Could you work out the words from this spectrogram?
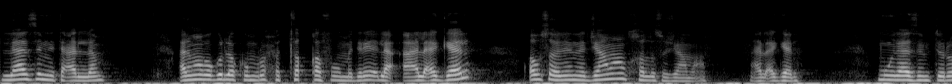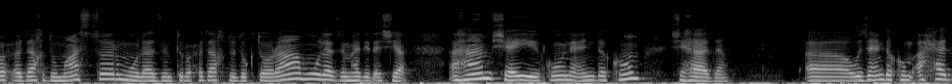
لازم نتعلم. أنا ما بقول لكم روحوا تثقفوا مدري لا على الأقل أوصلوا لنا جامعة وخلصوا جامعة على الأقل. مو لازم تروحوا تاخدوا ماستر مو لازم تروحوا تاخدوا دكتوراه مو لازم هذه الأشياء. أهم شيء يكون عندكم شهادة. آه وإذا عندكم أحد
